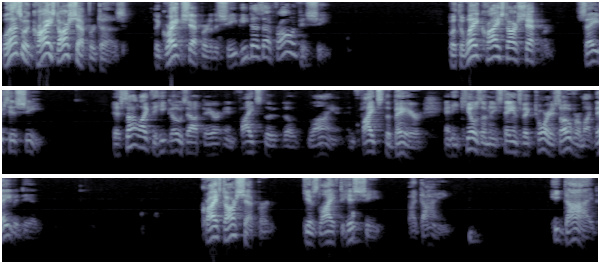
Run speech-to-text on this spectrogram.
Well, that's what Christ, our shepherd, does. The great shepherd of the sheep, he does that for all of his sheep. But the way Christ, our shepherd, saves his sheep, it's not like that he goes out there and fights the, the lion and fights the bear and he kills them and he stands victorious over them like David did. Christ, our shepherd, gives life to his sheep by dying. He died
